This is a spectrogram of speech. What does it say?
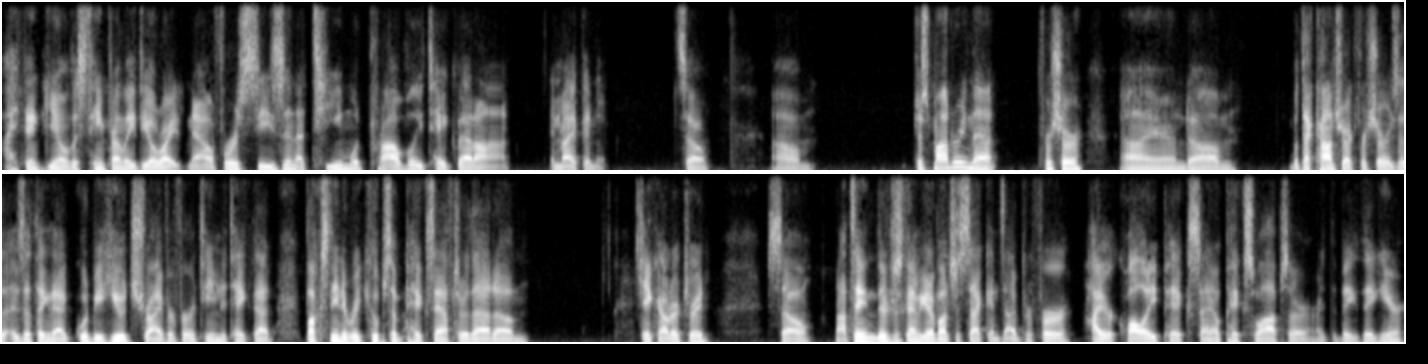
i think you know this team friendly deal right now for a season a team would probably take that on in my opinion. So um just monitoring that for sure uh, and um with that contract for sure is a, is a thing that would be a huge driver for a team to take that bucks need to recoup some picks after that um Jae Crowder trade so not saying they're just going to get a bunch of seconds. I'd prefer higher quality picks. I know pick swaps are right, the big thing here.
